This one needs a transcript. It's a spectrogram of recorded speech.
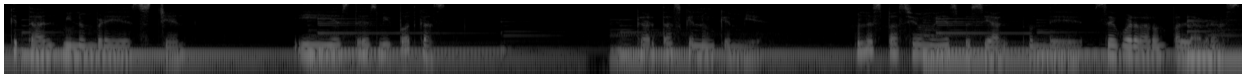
¿qué tal? Mi nombre es Jen y este es mi podcast. Cartas que nunca envié. Un espacio muy especial donde se guardaron palabras,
